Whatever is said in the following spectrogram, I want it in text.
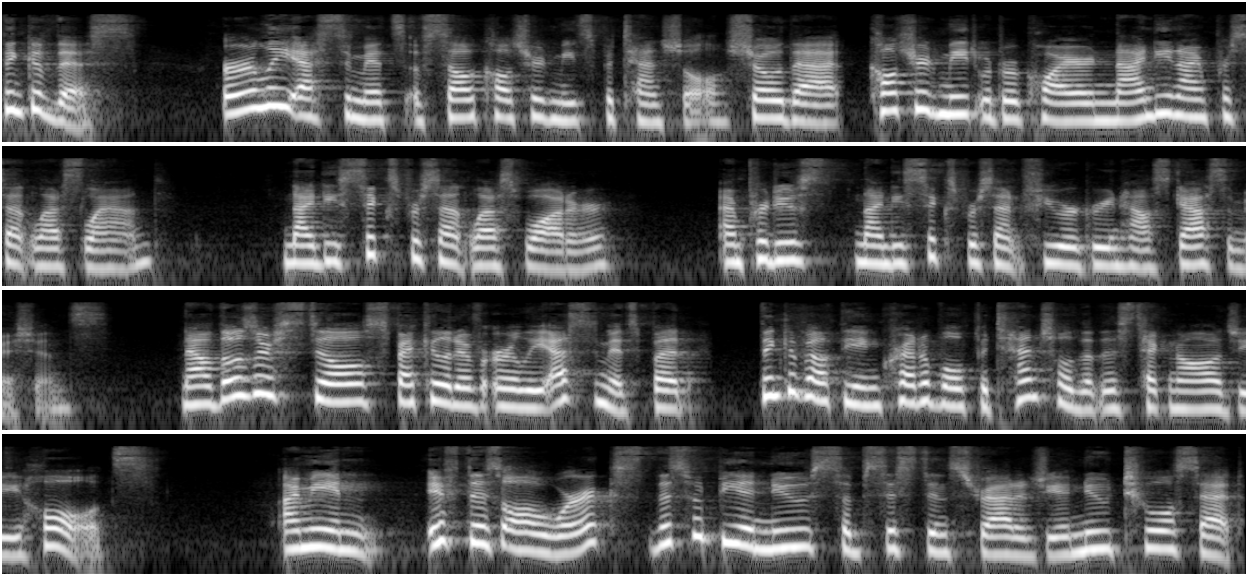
Think of this. Early estimates of cell cultured meat's potential show that cultured meat would require 99% less land, 96% less water, and produce 96% fewer greenhouse gas emissions. Now, those are still speculative early estimates, but think about the incredible potential that this technology holds. I mean, if this all works, this would be a new subsistence strategy, a new tool set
